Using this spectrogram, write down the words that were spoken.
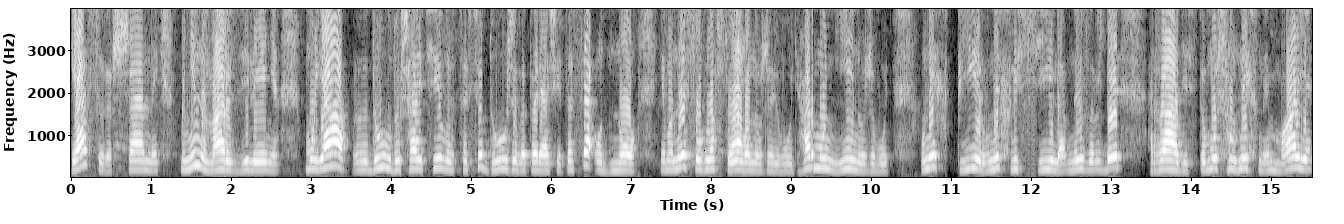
я совершенний, мені нема розділення. Моя е, дух, душа і тіло це все дуже витворяще, це все одно. І вони согласовано живуть, гармонійно живуть. У них пір, у них весілля, в них завжди радість, тому що в них немає.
